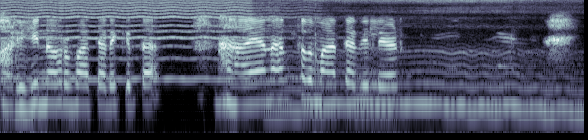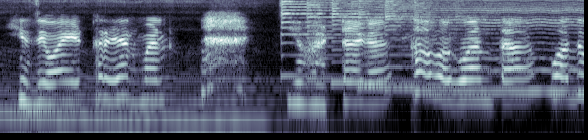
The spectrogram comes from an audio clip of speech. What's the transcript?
ಹೊರಗಿನವ್ರು ಮಾತಾಡಕ್ಕಿಂತ ನಾ ಏನಂತದ ಮಾತಾಡಿಲ್ಲ ಹೇಳು. ಈ ಜೀವ ಇಟ್ರೆ ಏನ್ ಮಾಡ್ರಿ ಈ ಹೊಟ್ಟಾಗ ಭಗವಂತ ಒಂದು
